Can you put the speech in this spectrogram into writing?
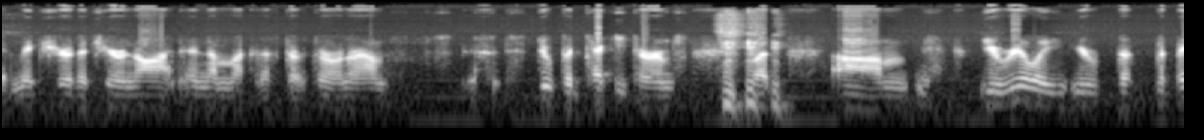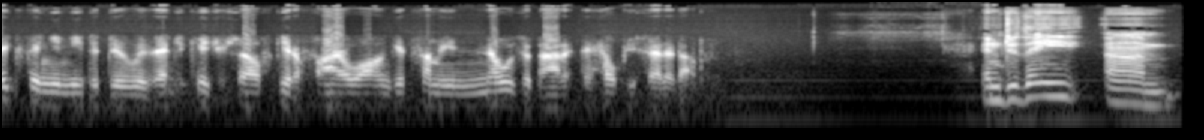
It makes sure that you're not. And I'm not going to start throwing around stupid techie terms, but um, you really you the, the big thing you need to do is educate yourself, get a firewall, and get somebody who knows about it to help you set it up. And do they, um,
